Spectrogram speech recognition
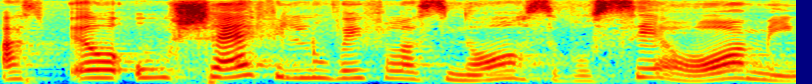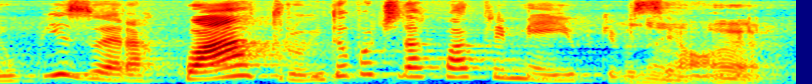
as, eu, o chefe ele não vem falar assim, nossa, você é homem, o piso era quatro, então eu vou te dar quatro e meio porque você não, é homem. É.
